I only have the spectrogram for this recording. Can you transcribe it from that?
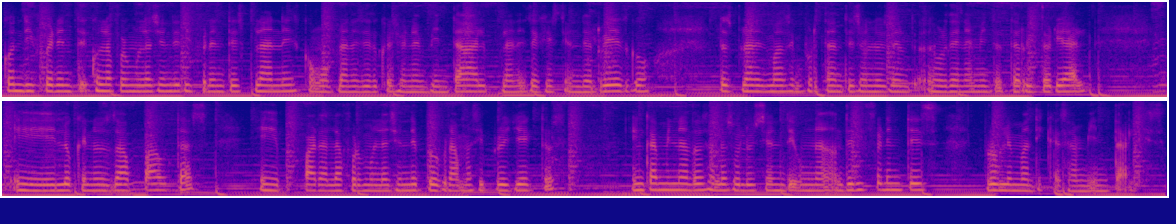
con, diferente, con la formulación de diferentes planes como planes de educación ambiental, planes de gestión del riesgo. Los planes más importantes son los de ordenamiento territorial, eh, lo que nos da pautas para la formulación de programas y proyectos encaminados a la solución de, una, de diferentes problemáticas ambientales.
